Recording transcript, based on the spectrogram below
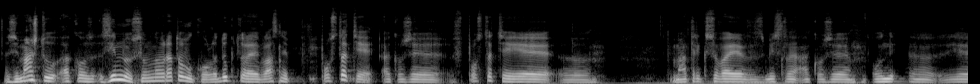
že máš tu ako zimnú silnovratovú koledu, ktorá je vlastne v podstate, akože v podstate je, uh, Matrixová je v zmysle akože uni, uh, je,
